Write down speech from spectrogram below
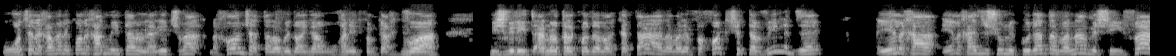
הוא רוצה לכוון לכל אחד מאיתנו, להגיד, שמע, נכון שאתה לא בדרגה רוחנית כל כך גבוהה בשביל להתענות על כל דבר קטן, אבל לפחות כשתבין את זה, יהיה לך, יהיה לך איזושהי נקודת הבנה ושאיפה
